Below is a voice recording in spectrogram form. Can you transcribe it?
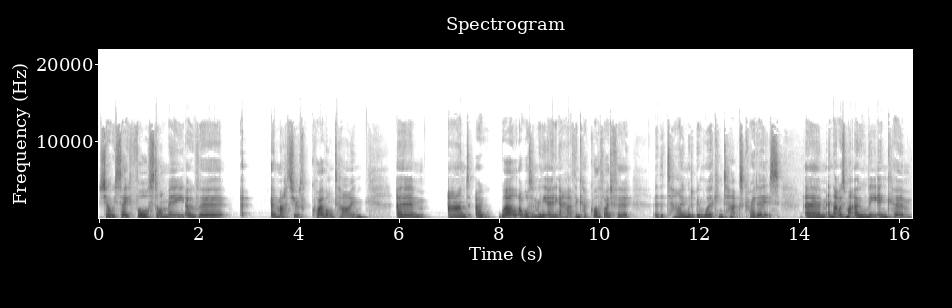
shall we say, forced on me over a matter of quite a long time. Um, and I, well, I wasn't really earning. I, think I qualified for, at the time, would have been working tax credits. Um, and that was my only income.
